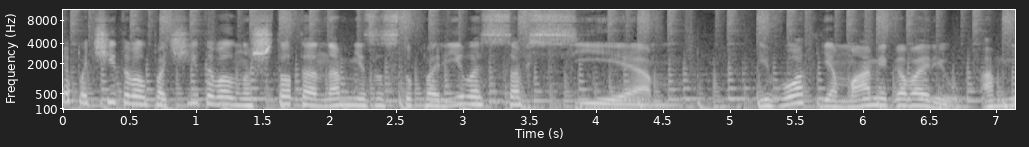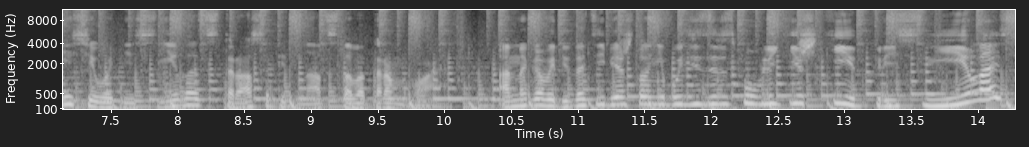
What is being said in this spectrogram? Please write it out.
Я почитывал, почитывал, но что-то она мне заступорилась совсем. И вот я маме говорю, а мне сегодня снилась трасса 15-го трамвая. Она говорит, а тебе что-нибудь из республики Шкит приснилось?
